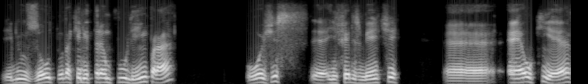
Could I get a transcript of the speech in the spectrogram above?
ele usou todo aquele trampolim para hoje, é, infelizmente, é, é, o que é,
